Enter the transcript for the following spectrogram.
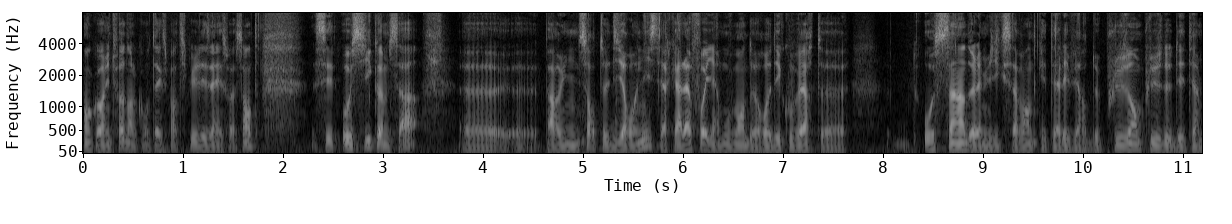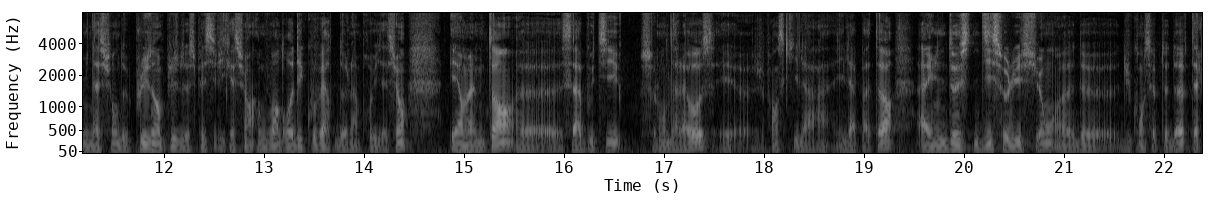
encore une fois, dans le contexte particulier des années 60, c'est aussi comme ça, euh, par une sorte d'ironie, c'est-à-dire qu'à la fois il y a un mouvement de redécouverte euh, au sein de la musique savante qui était allé vers de plus en plus de détermination, de plus en plus de spécification, un mouvement de redécouverte de l'improvisation, et en même temps, euh, ça aboutit, selon Dalaos, et je pense qu'il a, il a pas tort, à une dissolution du concept d'œuvre tel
